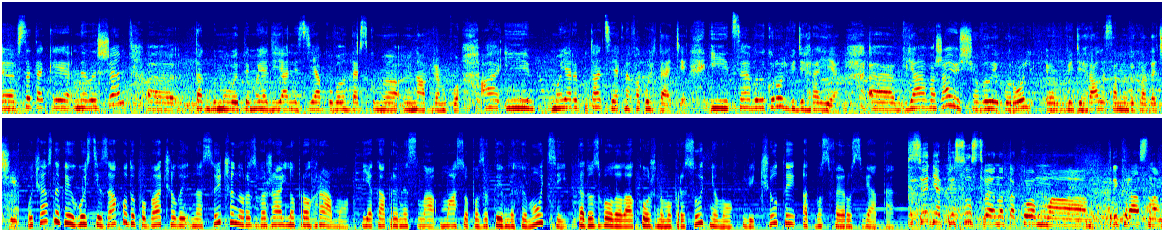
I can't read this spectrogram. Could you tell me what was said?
е, все-таки не лише е, так би мовити, моя діяльність як у волонтерському е, напрямку, а і моя репутація як на факультеті. І це велику роль відіграє. Я вважаю, що велику роль відіграли саме викладачі. Учасники і гості заходу побачили насичену розважальну програму, яка принесла масу позитивних емоцій та дозволила кожному присутньому відчути атмосферу свята. Сегодня присутствуя на таком э, прекрасном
